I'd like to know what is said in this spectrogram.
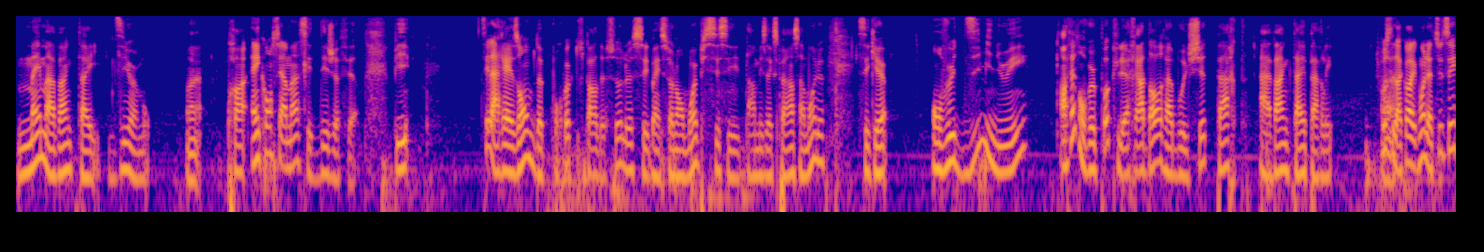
même avant que tu aies dit un mot. Ouais. Prends- Inconsciemment, c'est déjà fait. Puis, tu sais, la raison de pourquoi que tu parles de ça, là, c'est, ben, selon moi, puis si c'est dans mes expériences à moi, là, c'est que on veut diminuer. En fait, on veut pas que le radar à bullshit parte avant que tu aies parlé. Je sais pas si tu es d'accord avec moi là-dessus. Tu sais,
